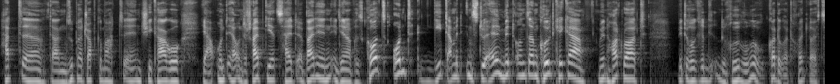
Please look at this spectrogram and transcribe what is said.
hat äh, da einen super Job gemacht in Chicago. Ja, und er unterschreibt jetzt halt bei den Indianapolis Colts und geht damit ins Duell mit unserem Kultkicker, mit Hot Rod mit oh Gott, oh Gott, heute läuft's.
